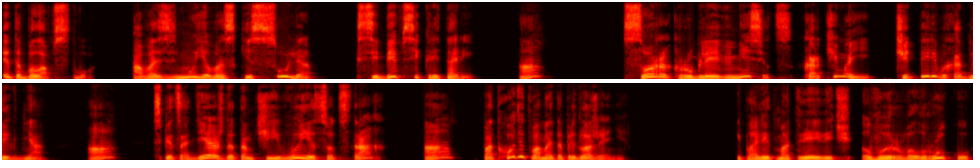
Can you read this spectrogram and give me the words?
Это баловство. А возьму я вас, кисуля, к себе в секретари. А? Сорок рублей в месяц, харчи мои, четыре выходных дня. А? Спецодежда, там чаевые, соцстрах. А? Подходит вам это предложение? Ипполит Матвеевич вырвал руку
